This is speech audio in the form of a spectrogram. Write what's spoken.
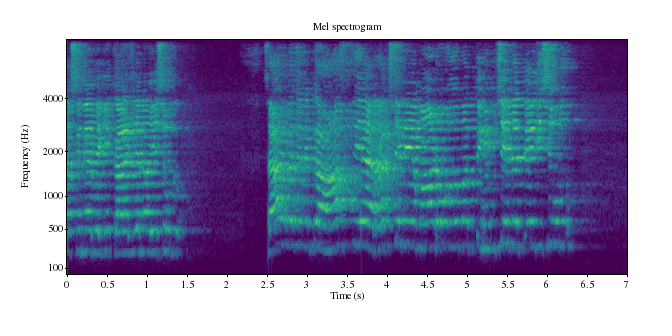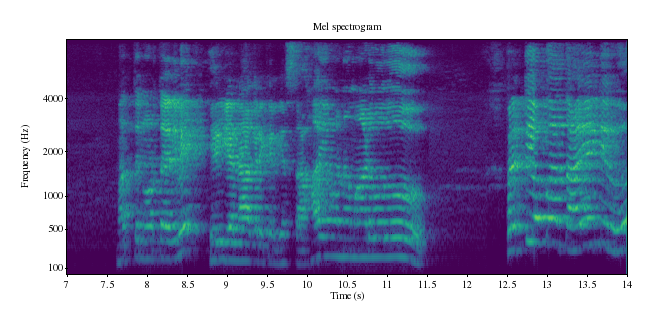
ರಕ್ಷಣೆಯ ಬಗ್ಗೆ ಕಾಳಜಿಯನ್ನು ವಹಿಸುವುದು. ಸಾರ್ವಜನಿಕ ಆಸ್ತಿಯ ರಕ್ಷಣೆ ಮಾಡುವುದು ಮತ್ತು ಹಿಂಸೆಯನ್ನು ತ್ಯಜಿಸುವುದು. ಮತ್ತೆ ನೋಡ್ತಾ ಇದ್ದೀವಿ, ಹಿರಿಯ ನಾಗರಿಕರಿಗೆ ಸಹಾಯವನ್ನ ಮಾಡುವುದು. ಪ್ರತಿಯೊಬ್ಬ ತಾಯಂದಿರು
